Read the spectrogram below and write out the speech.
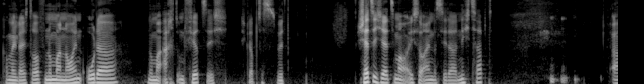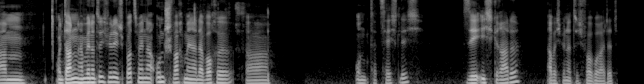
Kommen wir gleich drauf. Nummer 9 oder Nummer 48. Ich glaube, das wird. Schätze ich jetzt mal euch so ein, dass ihr da nichts habt. ähm, und dann haben wir natürlich wieder die Sportsmänner und Schwachmänner der Woche. Äh, und tatsächlich sehe ich gerade, aber ich bin natürlich vorbereitet.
